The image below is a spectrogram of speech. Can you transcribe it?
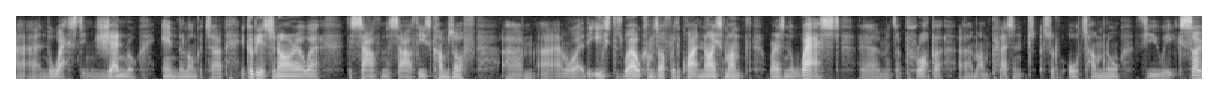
and the West in general in the longer term. It could be a scenario where the South and the Southeast comes off, um, uh, or the East as well comes off with a quite a nice month, whereas in the West um, it's a proper um, unpleasant sort of autumnal few weeks. So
